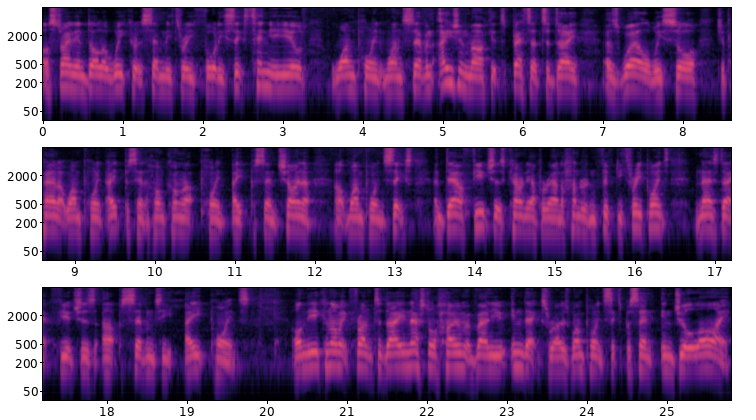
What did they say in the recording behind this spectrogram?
Australian dollar weaker at 73.46. 10 year yield 1.17. Asian markets better today as well. We saw Japan at 1.8%, Hong Kong up 0.8%, China up 1.6%, and Dow futures currently up around 153 points. Nasdaq futures up 78 points. On the economic front today, National Home Value Index rose 1.6% in July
